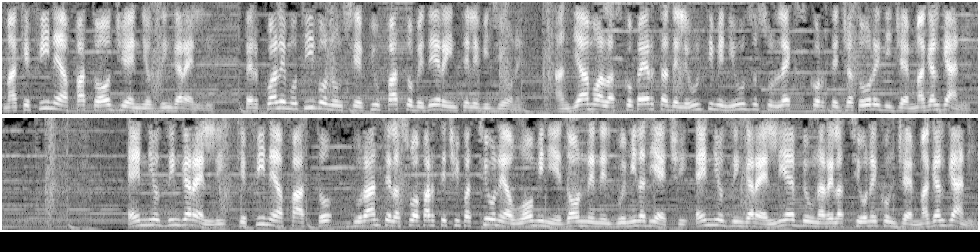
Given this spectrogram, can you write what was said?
Ma che fine ha fatto oggi Ennio Zingarelli? Per quale motivo non si è più fatto vedere in televisione? Andiamo alla scoperta delle ultime news sull'ex corteggiatore di Gemma Galgani. Ennio Zingarelli, che fine ha fatto? Durante la sua partecipazione a Uomini e Donne nel 2010, Ennio Zingarelli ebbe una relazione con Gemma Galgani.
